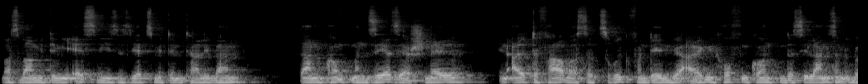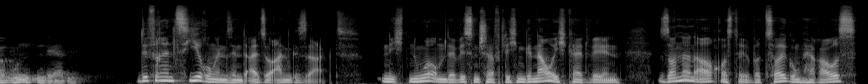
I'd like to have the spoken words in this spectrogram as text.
was war mit dem IS, wie ist es jetzt mit den Taliban, dann kommt man sehr, sehr schnell in alte Fahrwasser zurück, von denen wir eigentlich hoffen konnten, dass sie langsam überwunden werden. Differenzierungen sind also angesagt nicht nur um der wissenschaftlichen Genauigkeit willen, sondern auch aus der Überzeugung heraus,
